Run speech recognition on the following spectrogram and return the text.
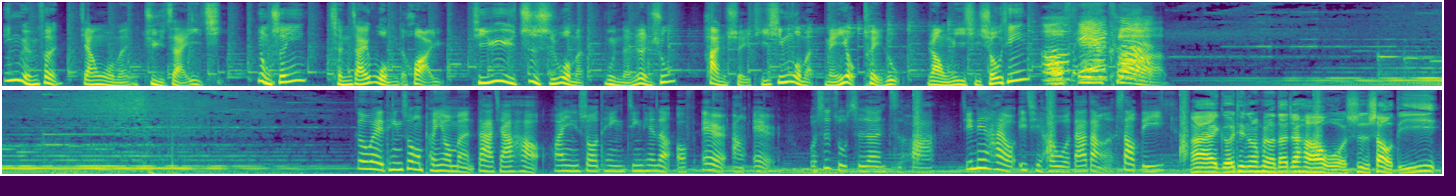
因缘分将我们聚在一起，用声音承载我们的话语。体育致使我们不能认输，汗水提醒我们没有退路。让我们一起收听 Off Air Club。各位听众朋友们，大家好，欢迎收听今天的 Off Air On Air，我是主持人子华。今天还有一起和我搭档的少迪。嗨，各位听众朋友，大家好，我是少迪。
